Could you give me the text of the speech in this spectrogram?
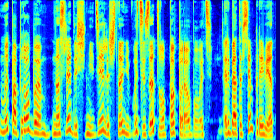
мы попробуем на следующей неделе что-нибудь из этого попробовать. Ребята, всем привет!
